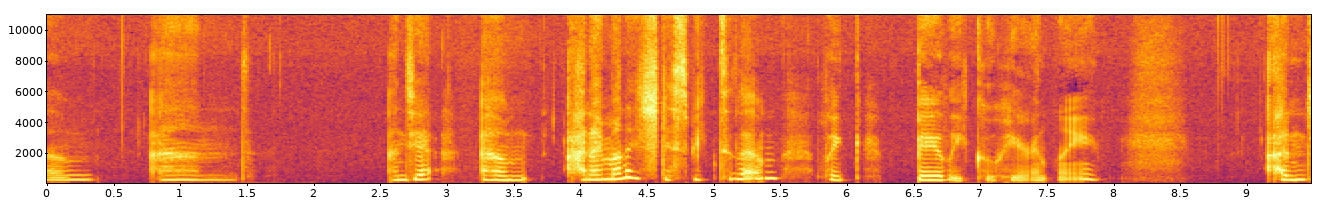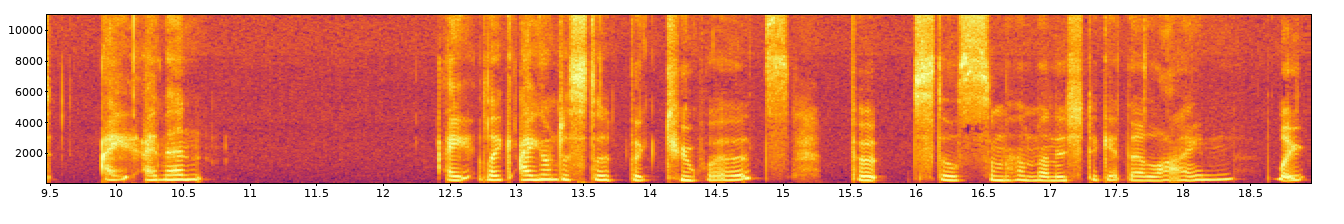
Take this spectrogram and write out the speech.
Um, and and yeah, um, and I managed to speak to them like barely coherently, and I and then I like I understood like two words, but still somehow managed to get their line like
